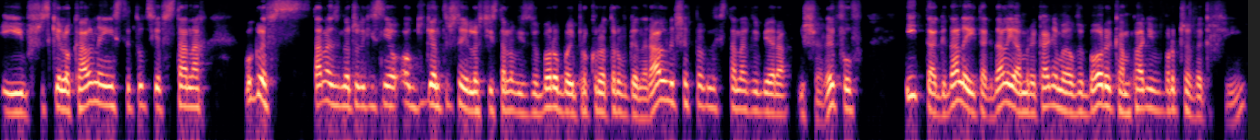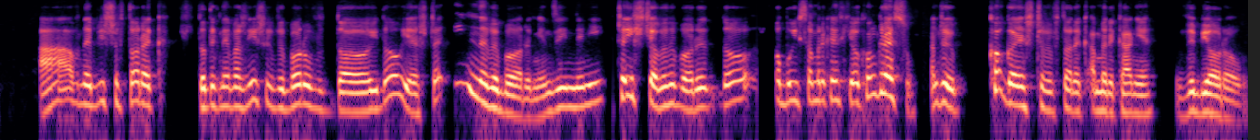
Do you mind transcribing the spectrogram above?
i wszystkie lokalne instytucje w Stanach. W ogóle w Stanach Zjednoczonych istnieją o gigantycznej ilości stanowisk wyboru, bo i prokuratorów generalnych się w pewnych stanach wybiera, i szeryfów, i tak dalej, i tak dalej. Amerykanie mają wybory, kampanie wyborcze we krwi a w najbliższy wtorek do tych najważniejszych wyborów dojdą jeszcze inne wybory, między innymi częściowe wybory do obójstw amerykańskiego kongresu. Andrzeju, kogo jeszcze we wtorek Amerykanie wybiorą?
